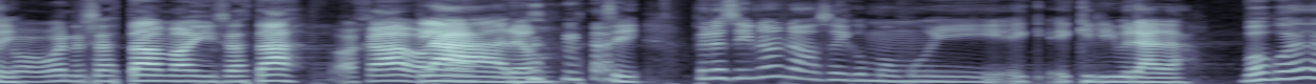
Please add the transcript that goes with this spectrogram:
Sí. como, bueno, ya está, Maggie, ya está. Bajá, bajá. Claro, sí. Pero si no, no, soy como muy e- equilibrada. ¿Vos, güey?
